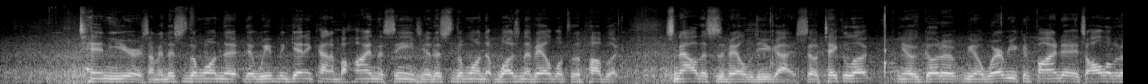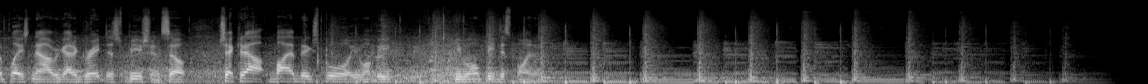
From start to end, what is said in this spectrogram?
10 years. I mean, this is the one that, that we've been getting kind of behind the scenes. You know, this is the one that wasn't available to the public. So now this is available to you guys. So take a look, you know, go to, you know, wherever you can find it. It's all over the place now. We got a great distribution. So check it out, buy a big spool. You won't be, you won't be disappointed.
